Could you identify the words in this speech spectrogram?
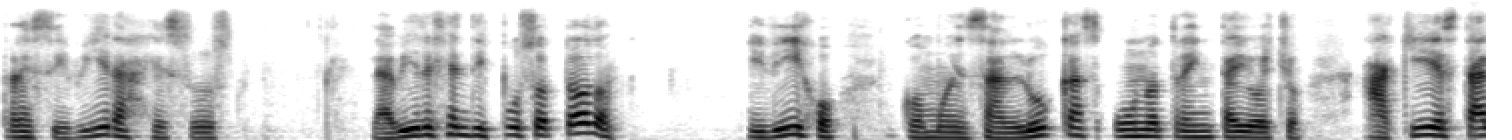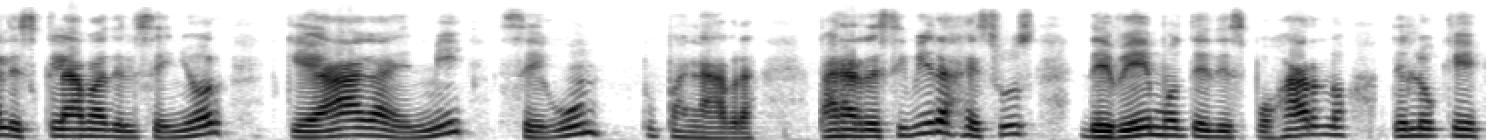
recibir a Jesús. La Virgen dispuso todo y dijo, como en San Lucas 1.38, aquí está la esclava del Señor que haga en mí según tu palabra. Para recibir a Jesús debemos de despojarnos de lo que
